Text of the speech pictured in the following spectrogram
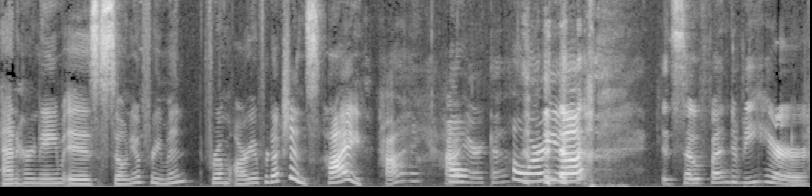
and her name is Sonia Freeman from Aria Productions. Hi. Hi. Hi, How- Erica. How are ya? it's so fun to be here.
